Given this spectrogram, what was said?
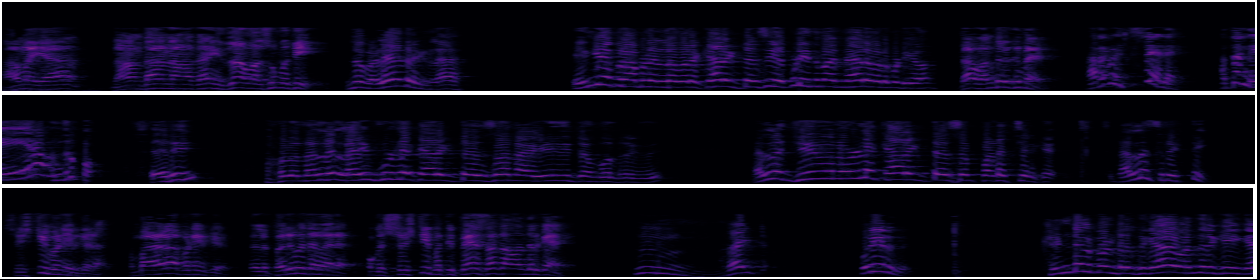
ஆமாய்யா. நான் தான் நான் தான் இதுதான் வசுமதி. இன்னும் விளையாடுறீங்களா? எங்கே பிராமணன்ல வர கேரக்டர்ஸ் எப்படி இந்த மாதிரி நேரம் வர முடியும்? தான் வந்திருக்குமே. வர வச்சுட்டேனே. அதான் நேரா வந்திருக்கோம் சரி. அவ்வளவு நல்ல லைஃப் உள்ள கேரக்டர்ஸா நான் எழுதிட்டேன் போல் இருக்குது. நல்ல ஜீவனுள்ள கேரக்டர்ஸ் படைச்சிருக்கேன். நல்ல சிருஷ்டி. சிருஷ்டி பண்ணிருக்கா ரொம்ப அழகா பண்ணிருக்க இதுல பெருமிதம் வேற. உங்க சிருஷ்டி பத்தி பேச தான் வந்திருக்கேன். ம் ரைட் புரியுது. கிண்டல் பண்றதுக்காக வந்திருக்கீங்க.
